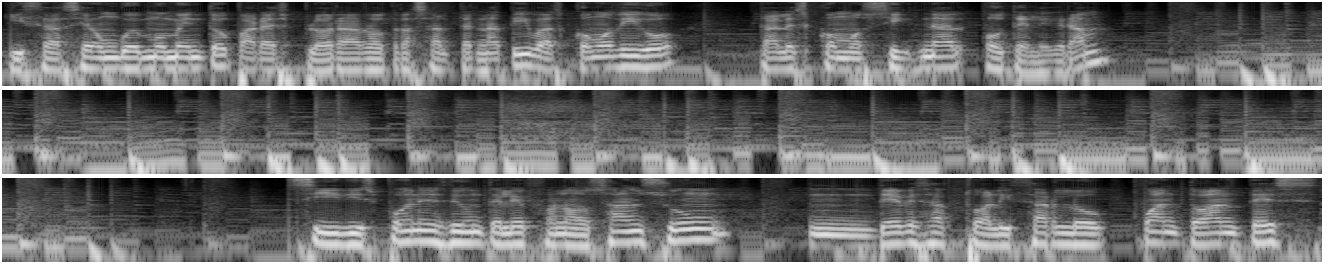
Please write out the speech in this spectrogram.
quizás sea un buen momento para explorar otras alternativas, como digo, tales como Signal o Telegram. Si dispones de un teléfono Samsung, mm, debes actualizarlo cuanto antes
